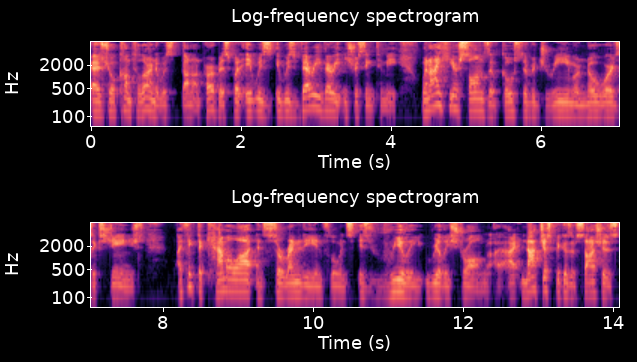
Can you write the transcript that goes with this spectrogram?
as you'll come to learn, it was done on purpose. But it was it was very very interesting to me when I hear songs of "Ghost of a Dream" or "No Words Exchanged." I think the Kamelot and Serenity influence is really really strong. I, I, not just because of Sascha's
